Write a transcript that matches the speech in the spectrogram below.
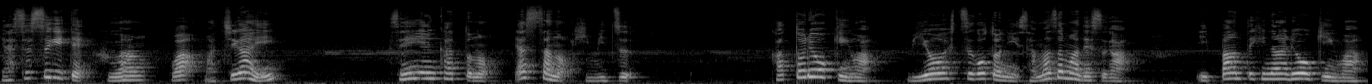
安すぎて不安は間違い ?1000 円カットの安さの秘密。カット料金は美容室ごとに様々ですが、一般的な料金は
